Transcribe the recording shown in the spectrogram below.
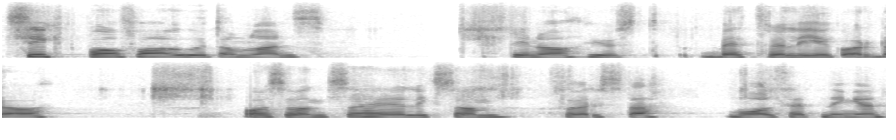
sikt på att få utomlands till nå just bättre ligor då och sånt så är liksom första målsättningen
